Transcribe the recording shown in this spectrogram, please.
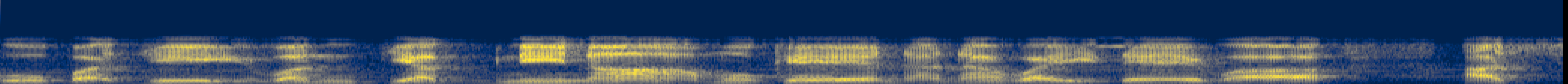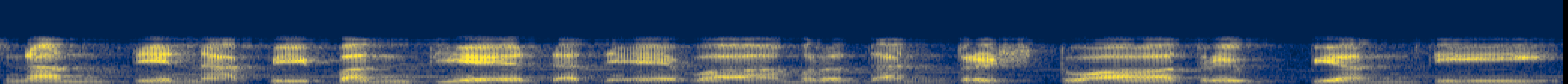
उपजीवन्त्यग्निना मुखेन न वै देवा। अश्नन्दिनपि बन्ध्येतदेवामृदन् दृष्ट्वा तृप्यन्ति।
